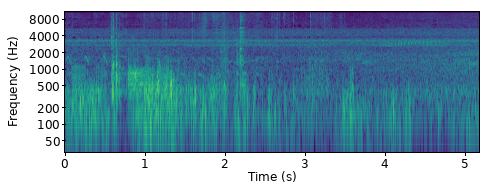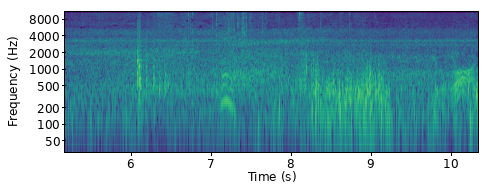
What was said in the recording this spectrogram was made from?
Remote car. Right.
